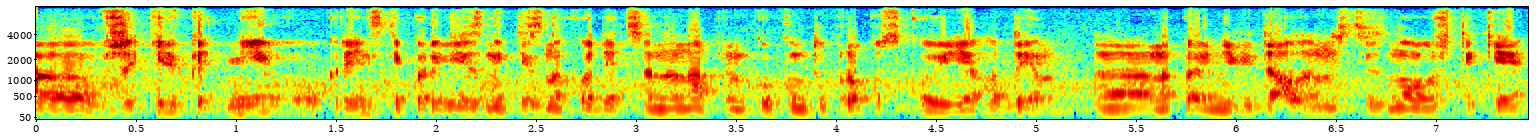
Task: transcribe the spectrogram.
Е, Вже кілька днів українські перевізники знаходяться на напрямку пункту пропуску Ягодин е, на певній віддаленості знову ж таки.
